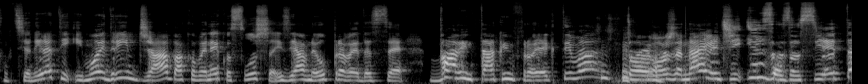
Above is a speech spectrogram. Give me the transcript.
funkcionirati. I moj dream job, ako me neko sluša iz javne uprave, da se bavim takvim projektima, to je možda najveći izazov svijeta,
